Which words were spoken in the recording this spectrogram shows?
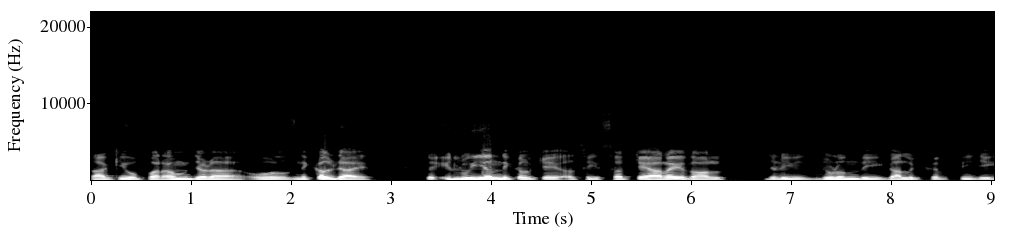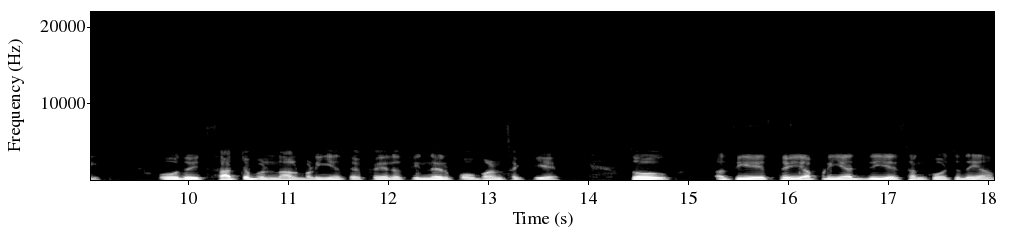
ਤਾਂ ਕਿ ਉਹ ਭਰਮ ਜਿਹੜਾ ਉਹ ਨਿਕਲ ਜਾਏ ਤੇ ਇਲੂਜਨ ਨਿਕਲ ਕੇ ਅਸੀਂ ਸੱਚਿਆਰੇ ਨਾਲ ਜਿਹੜੀ ਜੁੜਨ ਦੀ ਗੱਲ ਕਰਤੀ ਜੀ, ਉਹਦੇ ਸੱਚ ਨਾਲ ਬਣੀਏ ਤੇ ਫਿਰ ਅਸੀਂ ਨਿਰਭਉ ਬਣ ਸਕੀਏ। ਸੋ ਅਸੀਂ ਇੱਥੇ ਹੀ ਆਪਣੀ ਅੱਜ ਦੀ ਇਹ ਸੰਕੋਚਦੇ ਹਾਂ।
